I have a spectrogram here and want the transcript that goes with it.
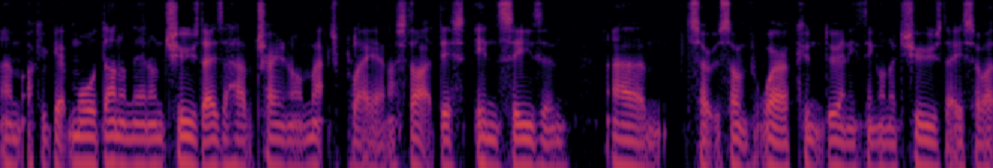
um, I could get more done. And then on Tuesdays, I have training on match play, and I started this in season. Um, so it was something where I couldn't do anything on a Tuesday, so I,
